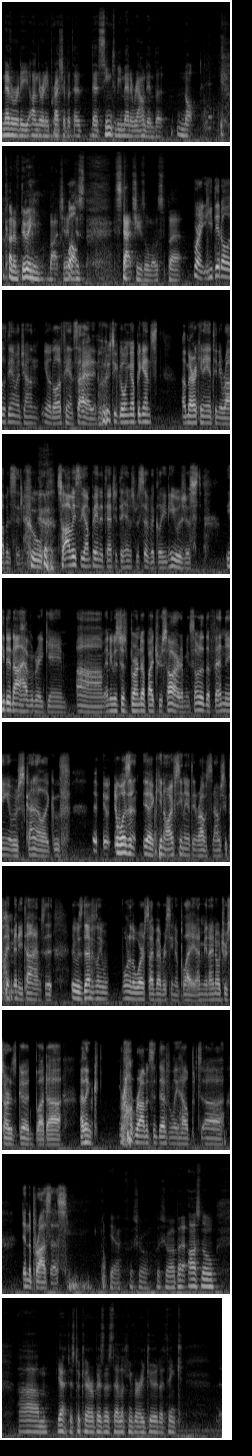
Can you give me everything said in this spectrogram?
never really under any pressure. But there there seemed to be men around him, but not kind of doing much, and well, it was just statues almost. But right, he did all his damage on you know the left hand side, and who's he going up against? American Anthony Robinson, who so obviously I'm paying attention to him specifically, and he was just he did not have a great game, um, and he was just burned up by Trossard. I mean, some of the defending it was kind of like oof. It, it, wasn't like you know I've seen Anthony Robinson obviously play many times. It it was definitely one of the worst I've ever seen him play. I mean, I know Trossard is good, but uh, I think Robinson definitely helped uh, in the process. Yeah, for sure, for sure. But Arsenal, um, yeah, just took care of business. They're looking very good. I think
